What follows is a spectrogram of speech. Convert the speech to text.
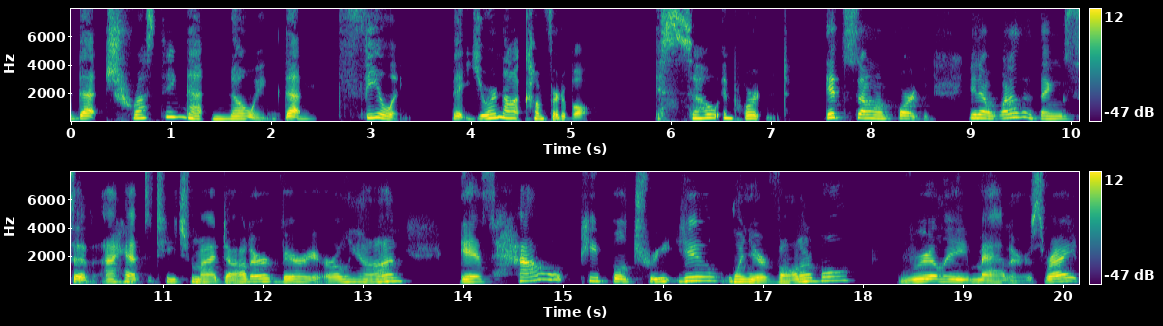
That trusting, that knowing, that mm-hmm. feeling that you're not comfortable is so important. It's so important. You know, one of the things that I had to teach my daughter very early on is how people treat you when you're vulnerable really matters, right?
